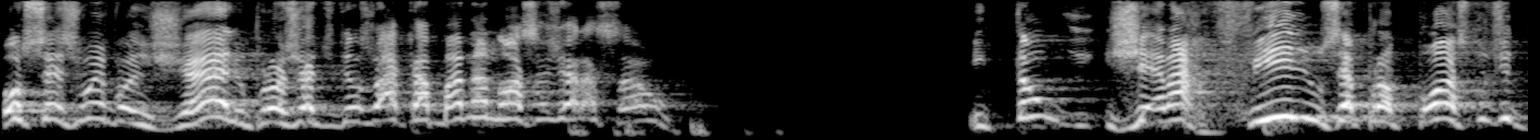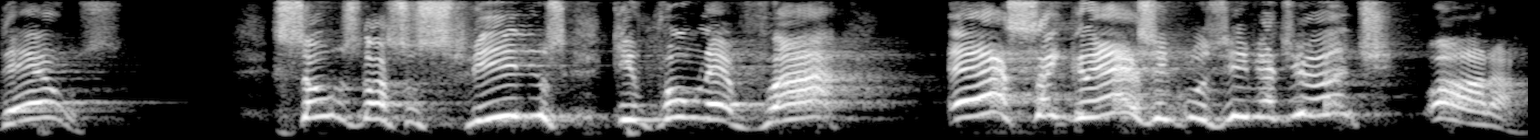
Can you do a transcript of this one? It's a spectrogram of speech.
Ou seja, o Evangelho, o projeto de Deus vai acabar na nossa geração. Então, gerar filhos é propósito de Deus. São os nossos filhos que vão levar essa igreja, inclusive, adiante. Ora,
